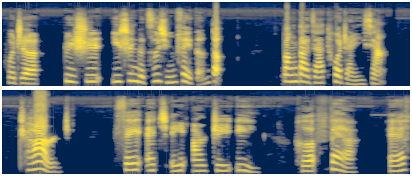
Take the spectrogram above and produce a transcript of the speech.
或者律师、医生的咨询费等等。帮大家拓展一下，charge，c h a r g e 和 fare，f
